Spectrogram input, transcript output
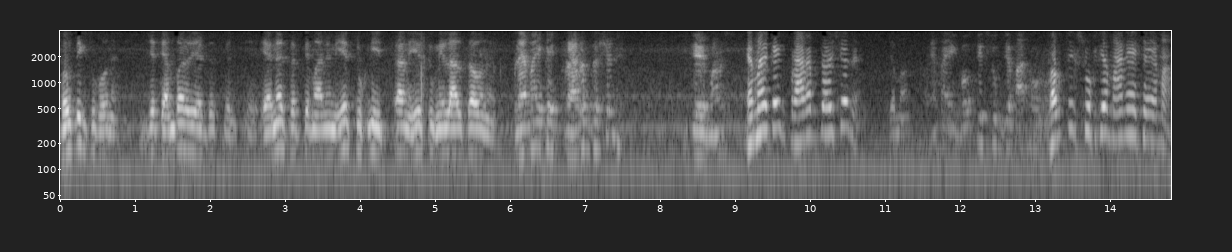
ભૌતિક સુખો ને જે ટેમ્પરરી એડજસ્ટમેન્ટ છે. એને સત્ય માની એ સુખની ઈચ્છા ને એ સુખની લાલસાઓ ને એમાં કંઈક પ્રારબ્ધ હશે ને? જે માણસ એમાં કંઈક પ્રારબ્ધ હશે ને? જેમાં? એમાં ભૌતિક સુખ જે માનવું ભૌતિક સુખ જે માને છે એમાં.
